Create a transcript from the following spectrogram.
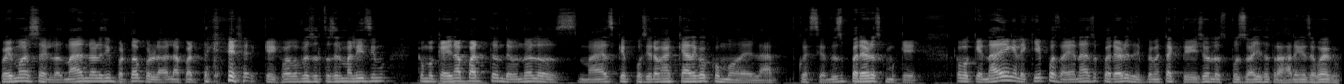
much los maes no les importó, pero la, parte que, que, el juego resultó ser malísimo, como que hay una parte donde uno de los maes que pusieron a cargo como de la cuestión de superhéroes, como que, como que nadie en el equipo sabía nada de superhéroes, simplemente Activision los puso a ellos a trabajar en ese juego.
